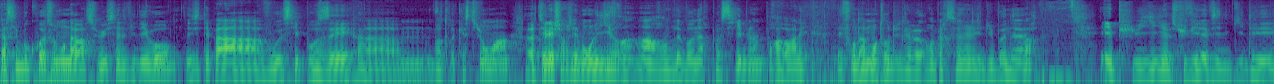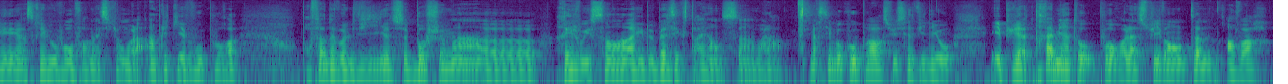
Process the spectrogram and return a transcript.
Merci beaucoup à tout le monde d'avoir suivi cette vidéo. N'hésitez pas à vous aussi poser euh, votre question. Hein. Euh, téléchargez mon livre, hein, Rendre le bonheur possible, pour avoir les, fondamentaux du développement personnel et du bonheur. Et puis, euh, suivez la visite guidée, inscrivez-vous en formation, voilà, impliquez-vous pour, pour faire de votre vie ce beau chemin réjouissant avec de belles expériences. Voilà. Merci beaucoup pour avoir suivi cette vidéo. Et puis à très bientôt pour la suivante. Au revoir.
